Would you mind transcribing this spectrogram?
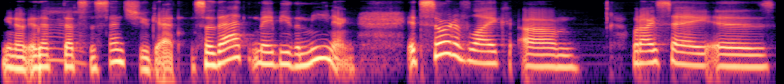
You know that that's the sense you get. So that may be the meaning. It's sort of like um, what I say is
